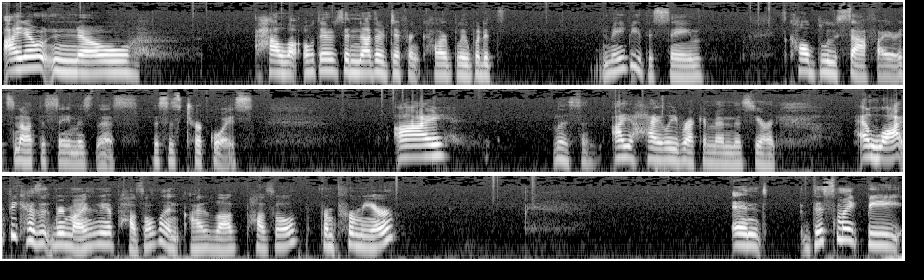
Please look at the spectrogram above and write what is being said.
I don't know how long. Oh, there's another different color blue, but it's maybe the same. It's called blue sapphire. It's not the same as this. This is turquoise. I listen. I highly recommend this yarn a lot because it reminds me of puzzle and I love puzzle from Premier. And this might be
